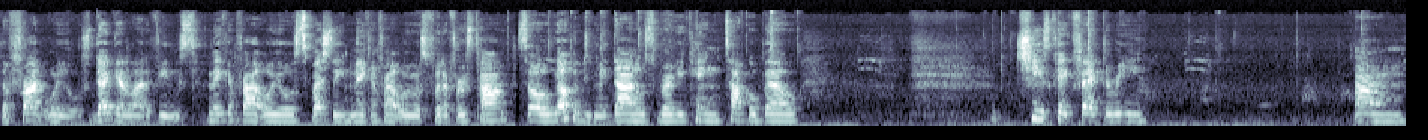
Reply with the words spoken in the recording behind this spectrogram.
the fried Oreos that get a lot of views making fried Oreos especially making fried Oreos for the first time so y'all can do mcdonald's burger king taco bell cheesecake factory um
